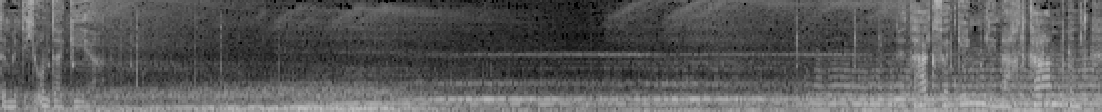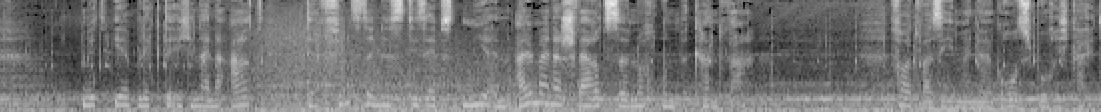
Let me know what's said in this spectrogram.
damit ich untergehe. Tag verging, die Nacht kam und mit ihr blickte ich in eine Art der Finsternis, die selbst mir in all meiner Schwärze noch unbekannt war. Fort war sie, meine Großspurigkeit.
